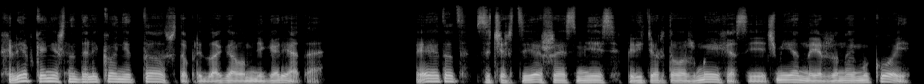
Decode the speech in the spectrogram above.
Хлеб, конечно, далеко не тот, что предлагал мне Горята. Этот — зачерстевшая смесь перетертого жмыха с ячменной и ржаной мукой.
